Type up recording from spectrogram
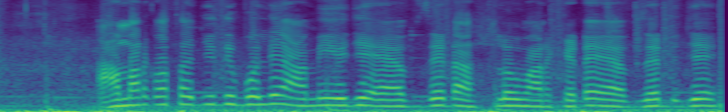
আমার কথা যদি বলি, আমি ওই যে অ্যাপজেড আসলো মার্কেটে অ্যাপজেড যে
